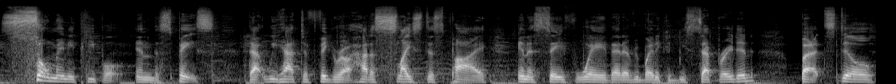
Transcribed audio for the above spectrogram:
so many people in the space that we had to figure out how to slice this pie in a safe way that everybody could be separated, but still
